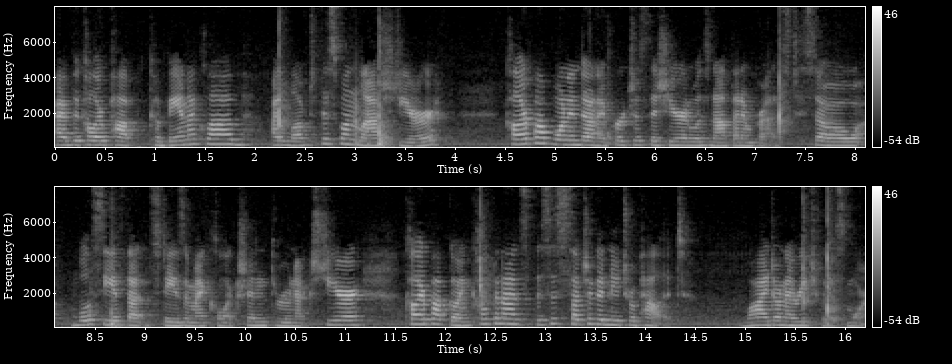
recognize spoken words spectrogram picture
I have the ColourPop Cabana Club. I loved this one last year. ColourPop One and Done I purchased this year and was not that impressed. So we'll see if that stays in my collection through next year. ColourPop Going Coconuts. This is such a good neutral palette. Why don't I reach for this more?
